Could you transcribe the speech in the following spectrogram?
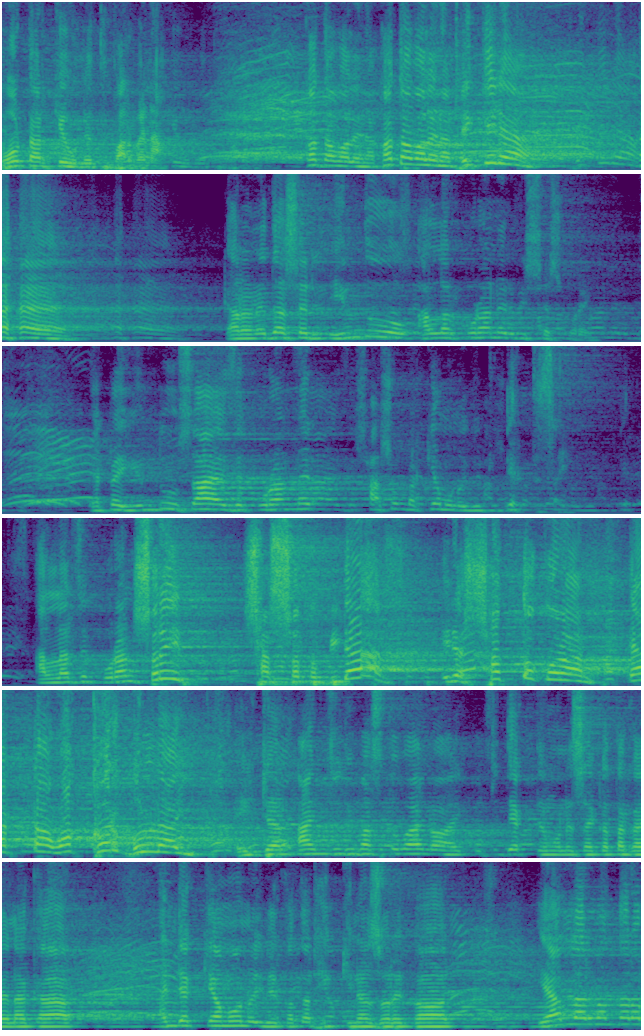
ভোট আর কেউ নিতে পারবে না। কথা বলে না, কথা বলে না, ঠিক কি না? কারণ এদেশের হিন্দু আল্লাহর কোরআনের বিশ্বাস করে। একটা হিন্দু চায় যে কোরআনের শাসনটা কেমন ওই একটু দেখতে চাই। আল্লাহর যে কোরআন শরীফ, শাশ্বত বিধান, এটা সত্য কোরআন, একটা অক্ষর ভুল নাই। এইটার আইন যদি বাস্তবায়ন হয় দেখতে মনে চায়, কথা কয় না কা আইনটা কেমন হইবে কথা ঠিক কিনা জোরে কর। এ আল্লাহর বান্দারা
